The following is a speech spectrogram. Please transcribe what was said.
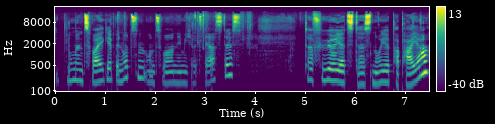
die Blumenzweige benutzen. Und zwar nehme ich als erstes dafür jetzt das neue Papaya.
